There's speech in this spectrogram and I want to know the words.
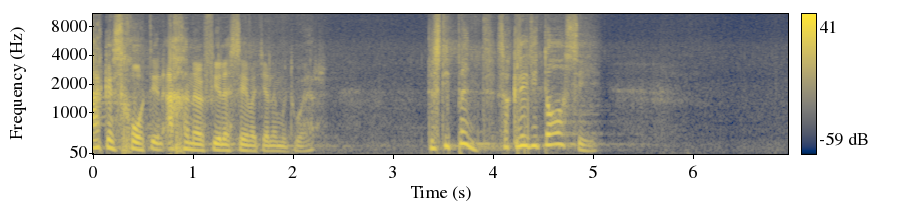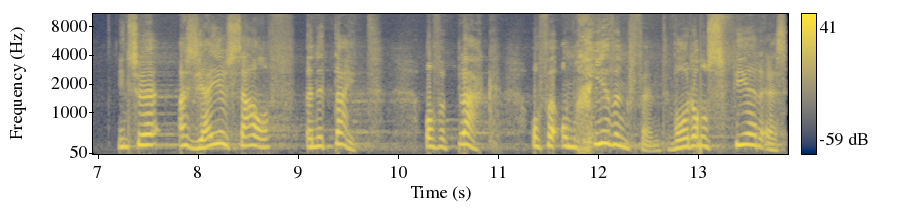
Ek is God en ek gaan nou vir julle sê wat julle moet hoor. Dis die punt, dis akkreditasie. En so as jy jouself in 'n tyd of 'n plek of 'n omgewing vind waar daar 'n atmosfeer is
